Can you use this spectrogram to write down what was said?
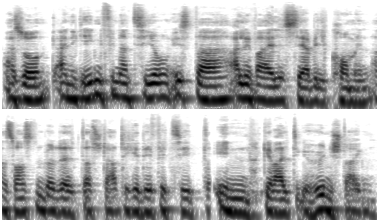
Also eine Gegenfinanzierung ist da alleweil sehr willkommen. Ansonsten würde das staatliche Defizit in gewaltige Höhen steigen.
